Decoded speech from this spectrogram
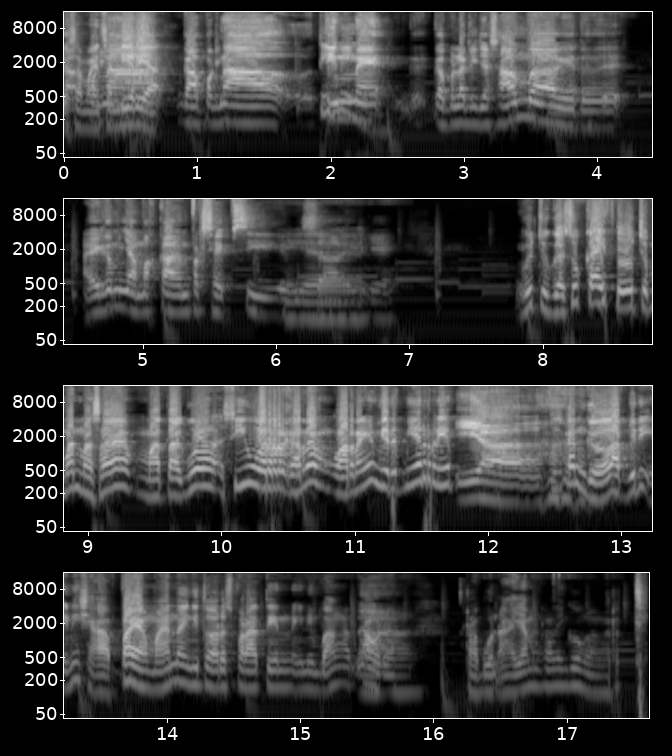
nggak pernah sendiri ya? nggak pernah tim nggak pernah kerjasama gitu akhirnya menyamakan persepsi ya Iya. bisa akhirnya. Gue juga suka itu, cuman masa mata gue siwer karena warnanya mirip-mirip. iya Terus kan gelap, jadi ini siapa yang mana gitu harus perhatiin ini banget. Ah, Nah, udah rabun ayam kali gue nggak ngerti.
